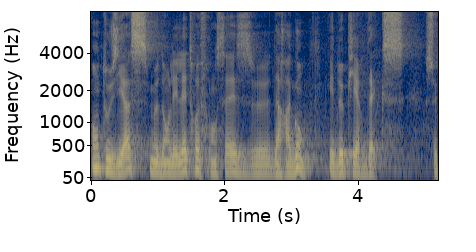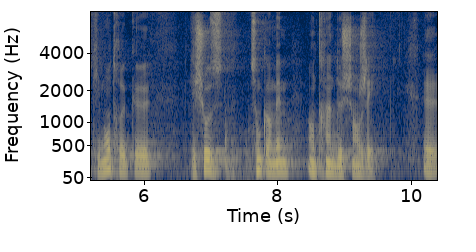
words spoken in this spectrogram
enthousiasme dans les lettres françaises d'Aragon et de Pierre Dex, ce qui montre que les choses sont quand même en train de changer. Euh,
